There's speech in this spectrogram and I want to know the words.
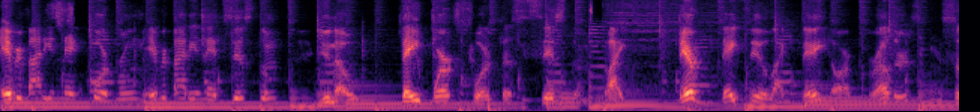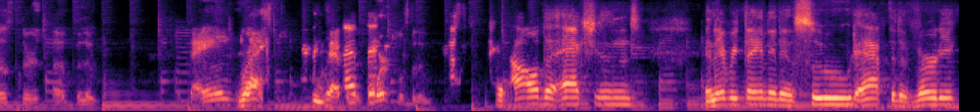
everybody in that courtroom, everybody in that system, you know, they work for the system. Like they're they feel like they are brothers and sisters of blue. They ain't right who happen to work for blue. And all the actions and everything that ensued after the verdict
